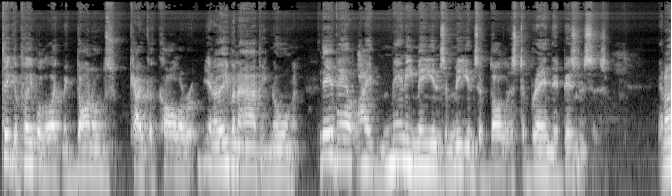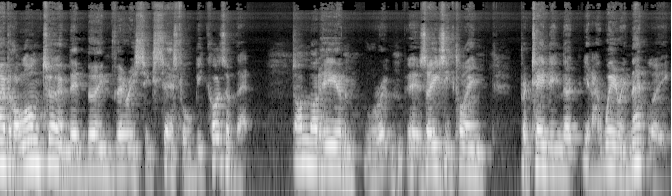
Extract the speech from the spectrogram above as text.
Think of people like McDonald's, Coca Cola, you know, even Harvey Norman. They've outlaid many millions and millions of dollars to brand their businesses. And over the long term, they've been very successful because of that. I'm not here as easy clean pretending that, you know, we're in that league.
